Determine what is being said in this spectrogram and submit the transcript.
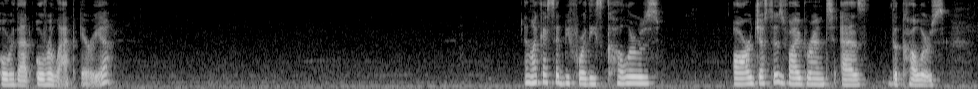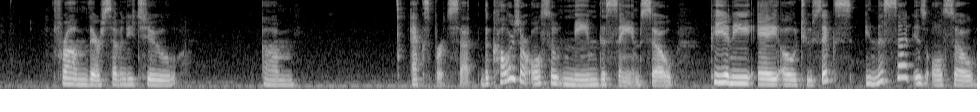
over that overlap area. And like I said before, these colors are just as vibrant as the colors from their 72 um, expert set. The colors are also named the same. So Peony A026 in this set is also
